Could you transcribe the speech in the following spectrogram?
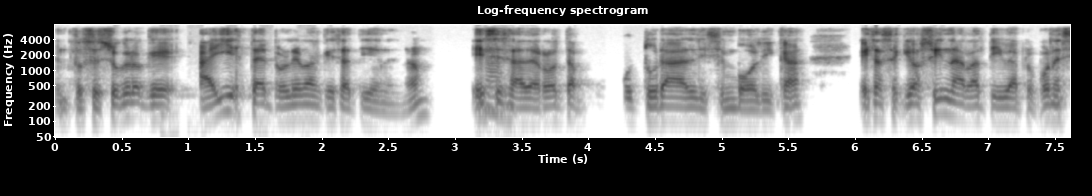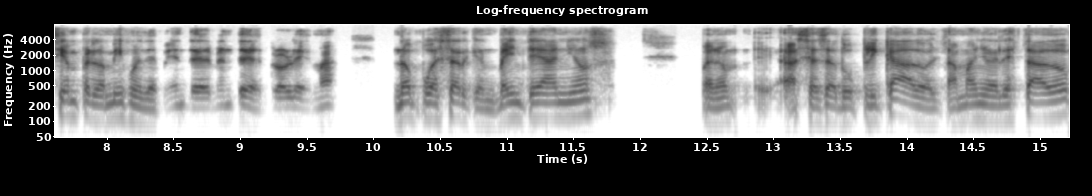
Entonces yo creo que ahí está el problema que ella tiene, ¿no? Esa es la derrota cultural y simbólica. Ella se quedó sin narrativa, propone siempre lo mismo independientemente del problema. No puede ser que en 20 años, bueno, eh, se haya duplicado el tamaño del Estado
